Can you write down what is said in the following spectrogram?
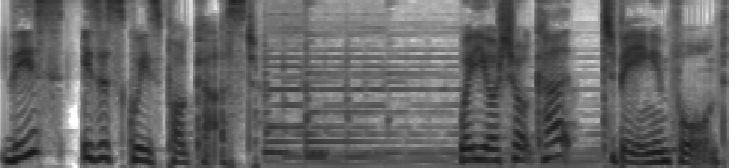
This is a Squiz podcast. We're your shortcut to being informed.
